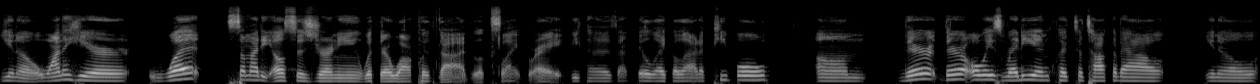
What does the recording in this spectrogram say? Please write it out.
you know, want to hear what somebody else's journey with their walk with God looks like, right? Because I feel like a lot of people, um, they're they're always ready and quick to talk about you know,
